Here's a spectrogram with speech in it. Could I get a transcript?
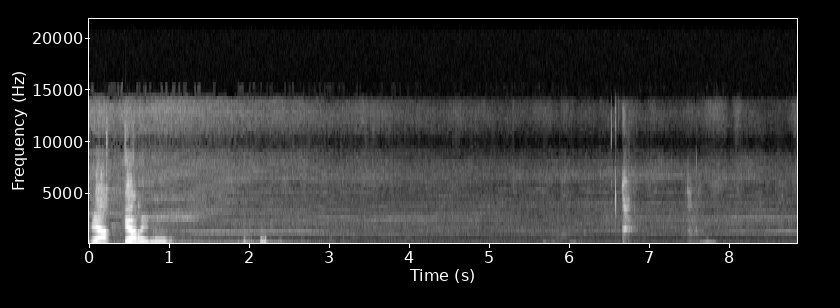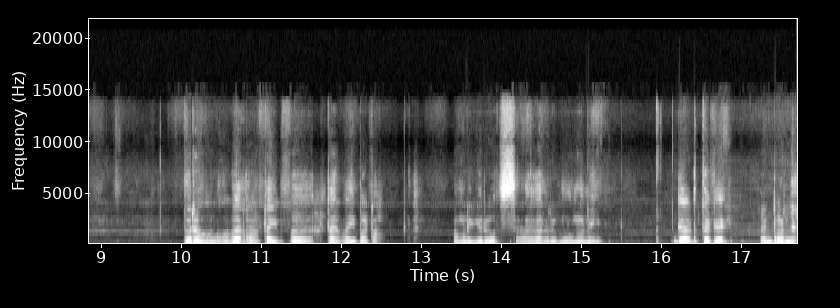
വ്യാപ്തി അറിയുന്നത്. ഇതൊരു വേറെ ടൈപ്പ് വൈബ് വൈബാട്ടോ നമ്മളീ ഒരു ഒരു മൂന്ന് മണിന്റെ അടുത്തൊക്കെ രണ്ടര അല്ലേ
